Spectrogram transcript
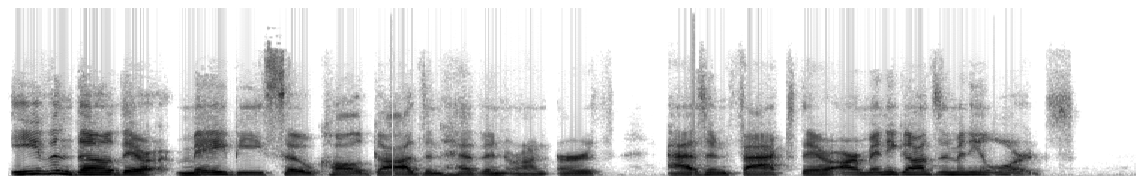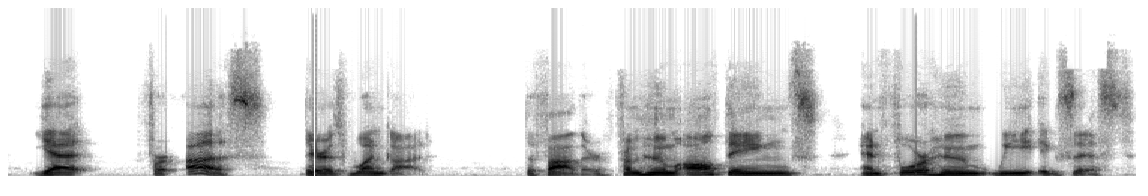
even though there may be so called gods in heaven or on earth, as in fact there are many gods and many lords, yet for us there is one God, the Father, from whom all things and for whom we exist,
